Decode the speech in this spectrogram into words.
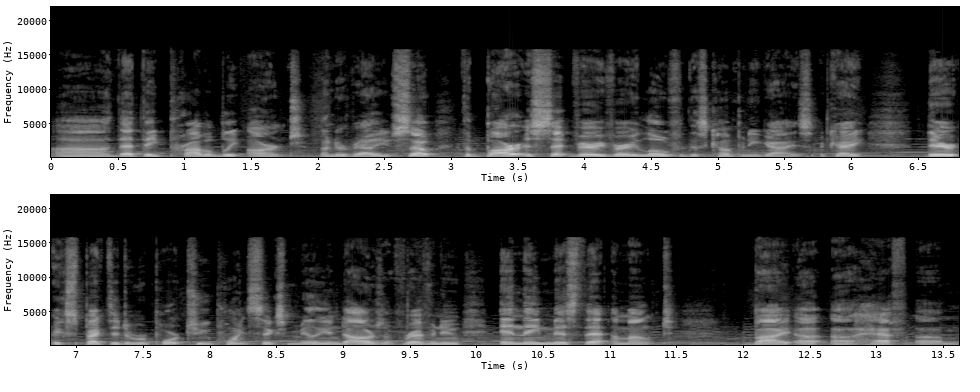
uh, that they probably aren't undervalued. So the bar is set very, very low for this company, guys. Okay, they're expected to report 2.6 million dollars of revenue, and they missed that amount by uh, uh, half um,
